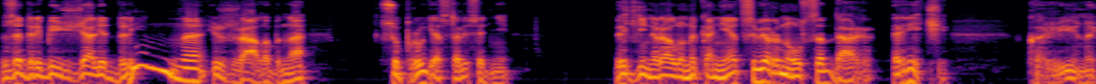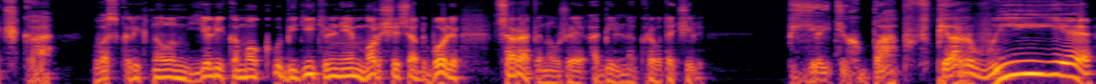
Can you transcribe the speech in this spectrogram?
задребезжали длинно и жалобно. Супруги остались одни. Ведь генералу, наконец, вернулся дар речи. «Кариночка!» — воскликнул он, елико мог убедительнее, морщась от боли, царапины уже обильно кровоточили. «Я этих баб впервые!»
